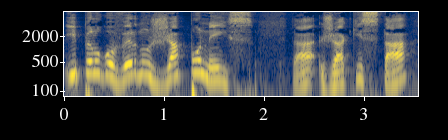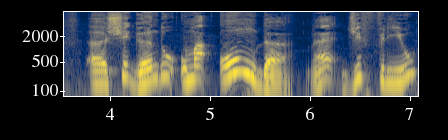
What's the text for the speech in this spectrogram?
e pelo governo japonês, tá? já que está uh, chegando uma onda né, de frio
